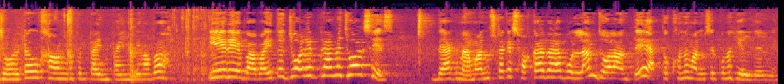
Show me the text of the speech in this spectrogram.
জলটাও খাওয়ার মতন টাইম পাই না রে বাবা। এ রে বাবা, এই তো জলের ড্রামে জল শেষ। দেখ না, মানুষটাকে সকালবেলা বললাম জল আনতে, এতক্ষণও মানুষের কোনো হেলদেল নেই।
